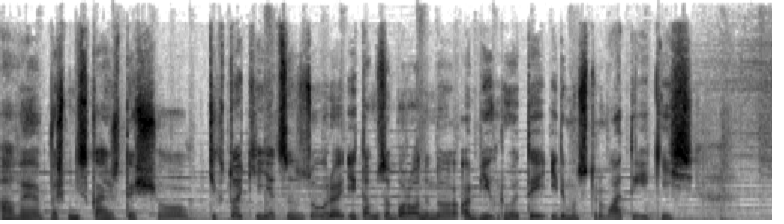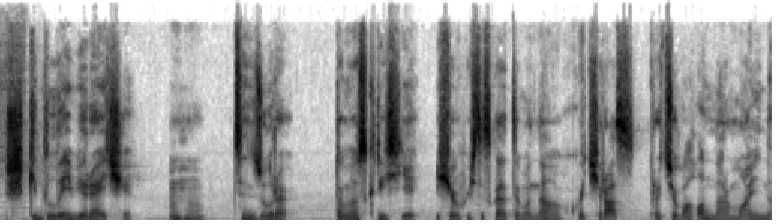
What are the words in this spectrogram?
Але ви ж мені скажете, що в Тіктокі є цензура, і там заборонено обігрувати і демонструвати якісь шкідливі речі. Угу. Цензура, то вона скрізь є. І що ви хочете сказати, вона хоч раз працювала нормально.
